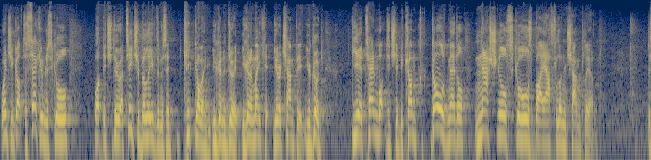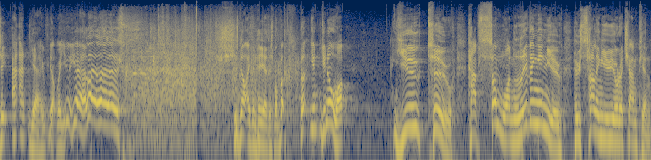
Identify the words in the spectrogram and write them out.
When she got to secondary school, what did she do? A teacher believed in her and said, Keep going. You're going to do it. You're going to make it. You're a champion. You're good. Year 10, what did she become? Gold medal, national schools biathlon champion. You see, and, and yeah, well, yeah. She's not even here this morning. But, but you, you know what? You too have someone living in you who's telling you you're a champion.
